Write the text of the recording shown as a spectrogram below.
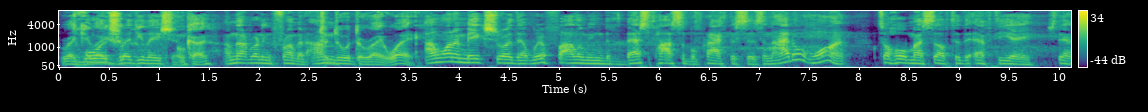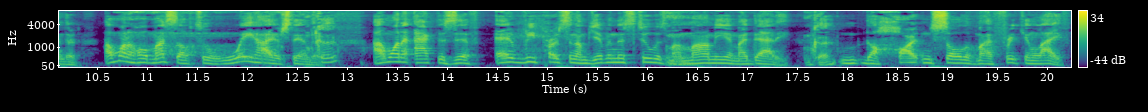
towards regulation. regulation. Okay. I'm not running from it. I'm to do it the right way. I want to make sure that we're following the best possible practices, and I don't want to hold myself to the FDA standard. I want to hold myself to a way higher standard. Okay. I want to act as if every person I'm giving this to is my mommy and my daddy. Okay. The heart and soul of my freaking life.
